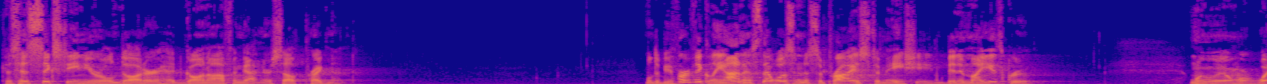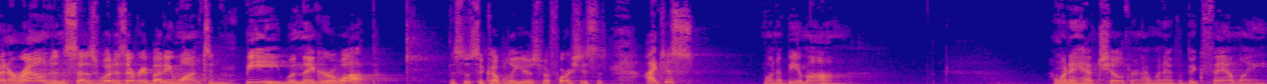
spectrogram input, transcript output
Because his 16 year old daughter had gone off and gotten herself pregnant. Well, to be perfectly honest, that wasn't a surprise to me. She had been in my youth group when we went around and says, What does everybody want to be when they grow up? This was a couple of years before. She says, I just want to be a mom. I want to have children. I want to have a big family.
